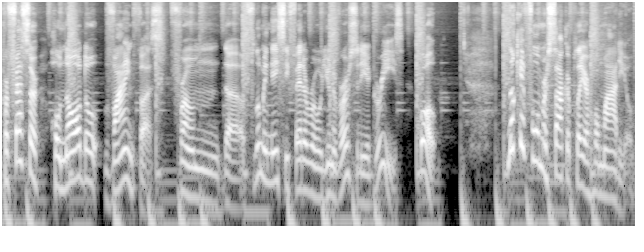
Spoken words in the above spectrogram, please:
Professor Ronaldo Vainfas from the Fluminense Federal University agrees. Quote, Look at former soccer player Romario,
